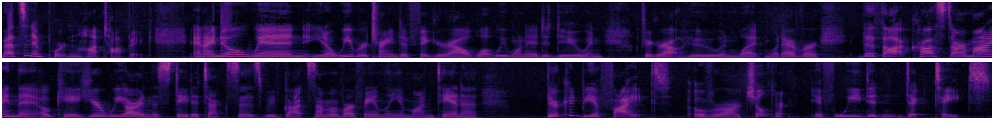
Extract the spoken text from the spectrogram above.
that's an important hot topic. And I know when, you know, we were trying to figure out what we wanted to do and figure out who and what and whatever, the thought crossed our mind that, okay, here we are in the state of Texas. We've got some of our family in Montana. There could be a fight over our children if we didn't dictate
